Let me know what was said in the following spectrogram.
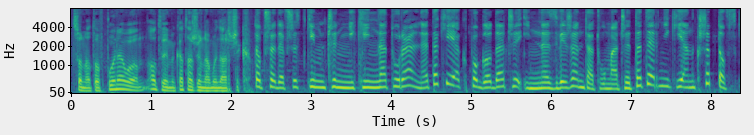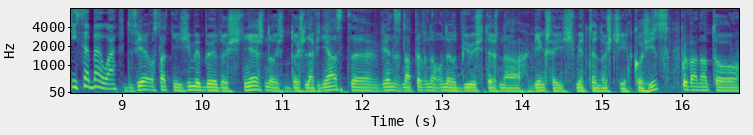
Co na to wpłynęło? O tym Katarzyna Młynarczyk. To przede wszystkim czynniki naturalne, takie jak pogoda czy inne zwierzęta, tłumaczy taternik Jan Krzeptowski-Sabała. Dwie ostatnie zimy były dość śnieżne, dość, dość lawiniaste, więc na pewno one odbiły się też na większej śmiertelności kozic. Wpływa na to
